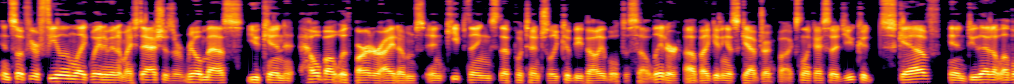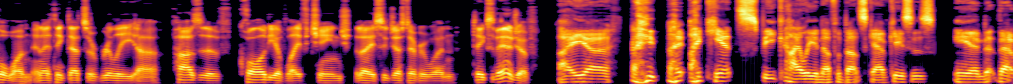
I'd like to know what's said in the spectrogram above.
And so if you're feeling like, wait a minute, my stash is a real mess, you can help out with barter items and keep things that potentially could be valuable to sell later uh, by getting a scav junk box. And like I said, you could scav and do that at level one. And I think that's a really uh, positive quality of life change that I suggest everyone takes advantage of. I uh I I, I can't speak highly enough about scav cases and that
